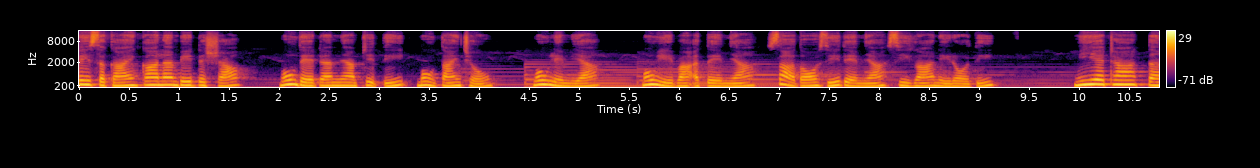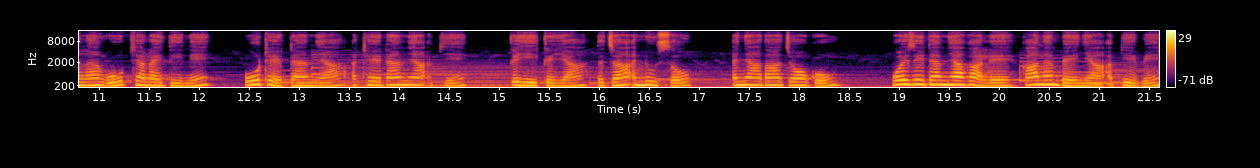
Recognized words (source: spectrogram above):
လေးစကိုင်းကားလမ်းဘေးတစ်လျှောက်မုံတဲ့တန်းများဖြစ်သည့်မုံတိုင်းချုံမုံလင်များ မုံရီပါအသေးများစသောဈေးသည်များစီကားနေတော့သည်မိရထားတန်လန်းကိုဖြတ်လိုက်သည်နှင့်အိုးထဲတန်းများအထယ်တန်းများအပြင်ကရီကရာတကြားအနုစုံအညာသားကြောကုံဝဲစီတန်းများကလည်းကားလမ်းပဲညာအပြည့်ပင်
